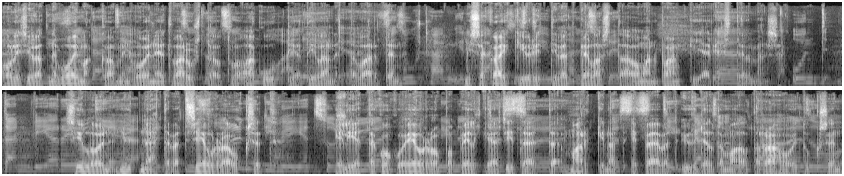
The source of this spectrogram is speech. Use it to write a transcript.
olisivat ne voimakkaammin voineet varustautua akuuttia tilannetta varten, missä kaikki yrittivät pelastaa oman pankkijärjestelmänsä. Silloin nyt nähtävät seuraukset, eli että koko Eurooppa pelkää sitä, että markkinat epäävät yhdeltä maalta rahoituksen,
